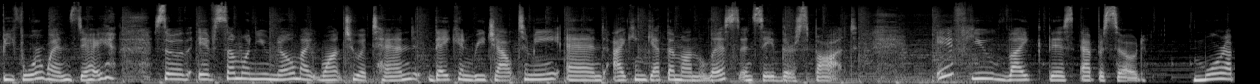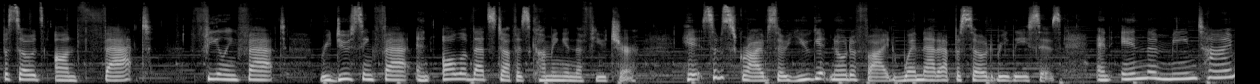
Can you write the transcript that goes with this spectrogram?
before Wednesday. So if someone you know might want to attend, they can reach out to me and I can get them on the list and save their spot. If you like this episode, more episodes on fat feeling fat, reducing fat, and all of that stuff is coming in the future. Hit subscribe so you get notified when that episode releases. And in the meantime,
